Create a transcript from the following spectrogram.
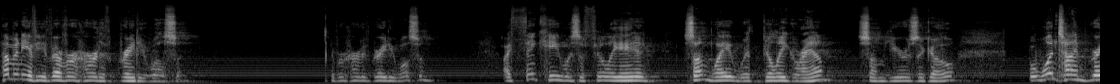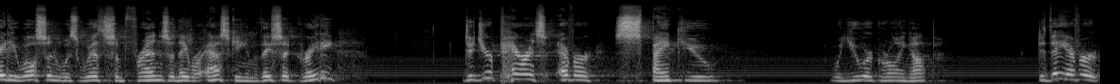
How many of you have ever heard of Grady Wilson? Ever heard of Grady Wilson? I think he was affiliated some way with Billy Graham some years ago. But one time, Grady Wilson was with some friends and they were asking him, they said, Grady, did your parents ever spank you when you were growing up? Did they ever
